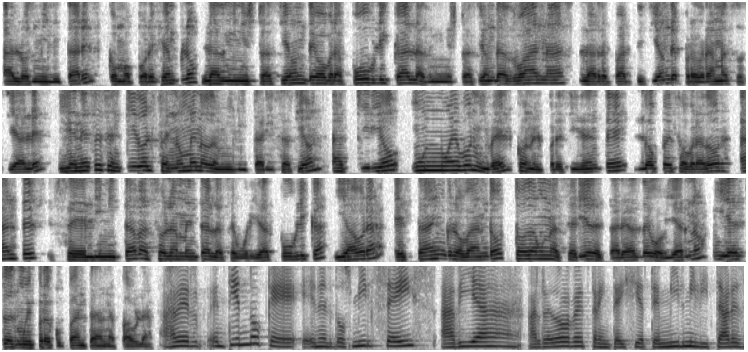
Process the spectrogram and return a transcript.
a los militares, como por ejemplo la administración de obra pública, la administración de aduanas, la repartición de programas sociales, y en ese sentido el fenómeno de militarización adquirió un nuevo nivel con el presidente López Obrador. Antes se limitaba solamente a la seguridad pública y ahora está englobando toda una serie de tareas de gobierno y esto es muy preocupante, Ana Paula. A ver, entiendo que en el 2006 había alrededor de 37 mil militares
